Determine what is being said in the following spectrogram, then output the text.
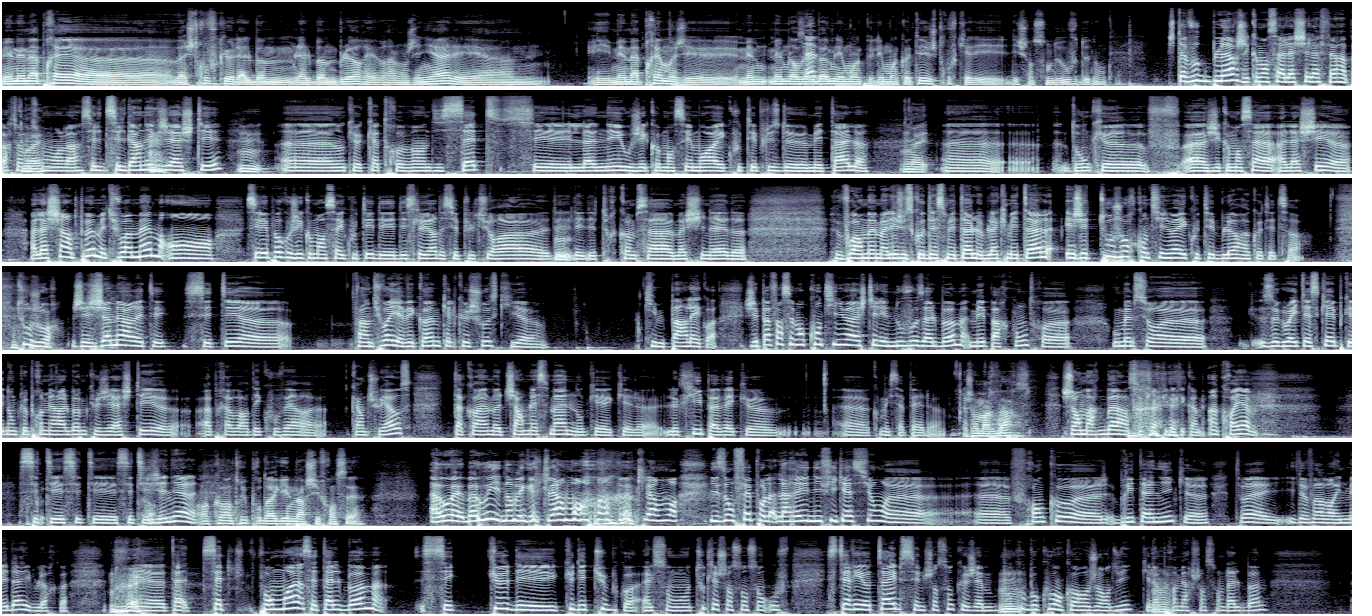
Mais même après, euh, bah, je trouve que l'album, l'album Blur est vraiment génial et et même après, moi, j'ai même même leurs Ah. albums les moins les moins cotés, je trouve qu'il y a des, des chansons de ouf dedans. Quoi. Je t'avoue que Blur, j'ai commencé à lâcher l'affaire à partir de Ouais. ce moment-là. C'est le, dernier que j'ai acheté. Mm. Euh, donc euh, 97, c'est l'année où j'ai commencé moi à écouter plus de métal. Ouais. Euh, donc euh, ah, j'ai commencé à, à lâcher, euh, à lâcher un peu, mais tu vois même en, c'est l'époque où j'ai commencé à écouter des, des Slayer, des Sepultura, euh, des, Mm. des- des trucs comme ça, Machine Head, euh, voire même aller jusqu'au death metal, le black metal, et j'ai toujours continué à écouter Blur à côté de ça. toujours, j'ai jamais arrêté. C'était, euh, enfin tu vois, il y avait quand même quelque chose qui euh, qui me parlait quoi. J'ai pas forcément continué à acheter les nouveaux albums, mais par contre, euh, ou même sur The Great Escape, qui est donc le premier album que j'ai acheté après avoir découvert Country House, t'as quand même Charmless Man, donc qui est, qui est le, le clip avec euh, euh, comment il s'appelle Jean-Marc Barr. Jean-Marc Barr. Ce clip, il était quand même incroyable. C'était, c'était, c'était génial. Encore un truc pour draguer le marché français. Ah ouais, bah oui, non mais clairement, clairement. Ils ont fait pour la, la réunification euh, euh, franco-britannique, euh, tu vois, ils devraient avoir une médaille, Blur, quoi. Mais euh, cette- pour moi, cet album, c'est que des, que des tubes, quoi. Elles sont, toutes les chansons sont ouf. Stereotypes, c'est une chanson que j'aime beaucoup, beaucoup encore aujourd'hui, qui est la première chanson de l'album.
